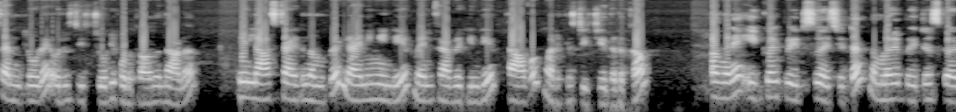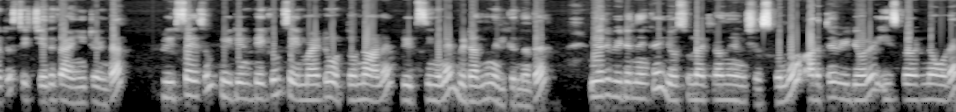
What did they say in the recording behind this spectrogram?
സെന്ററിലൂടെ ഒരു സ്റ്റിച്ച് കൂടി കൊടുക്കാവുന്നതാണ്. ഇനി ലാസ്റ്റ് ആയിട്ട് നമുക്ക് ലൈനിങ്ങിന്റെയും മെയിൻ ഫാബ്രിക്കിന്റെയും താവും മടക്കി സ്റ്റിച്ച് ചെയ്തെടുക്കാം. അങ്ങനെ ഈക്വൽ പ്ലീറ്റ്സ് വെച്ചിട്ട് നമ്മളൊരു പ്ലീറ്റഡ് സ്കേർട്ട് സ്റ്റിച്ച് ചെയ്ത് കഴിഞ്ഞിട്ടുണ്ട്. പ്ലീറ്റ് സൈസും പ്ലീറ്റ് ഇൻടേക്കും സെയിം ആയിട്ട് കൊടുത്തുകൊണ്ടാണ് പ്ലീറ്റ്സ് ഇങ്ങനെ വിടർന്ന് നിൽക്കുന്നത്. ഈ ഒരു വീഡിയോ നിങ്ങൾക്ക് യൂസ്ഫുൾ ആയിട്ടുണ്ടെന്ന് ഞാൻ വിശ്വസിക്കുന്നു. അടുത്ത വീഡിയോയിൽ ഈ സ്കേർട്ടിന്റെ കൂടെ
